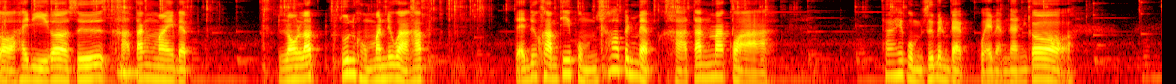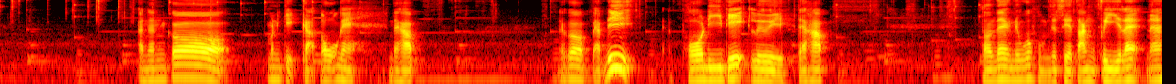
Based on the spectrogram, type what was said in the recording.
ก็ให้ดีก็ซื้อขาตั้งไม้แบบรองรับรุ่นของมันดีกว่าครับ แต่ด้วยความที่ผมชอบเป็นแบบขาตั้นมากกว่า ถ้าให้ผมซื้อเป็นแบบแขวนแบบนั้นก็ อันนั้นก็มันเกะกะโต๊ะไงนะครับ แล้วก็แบบนี้พอดีเดะเลยนะครับ ตอนแรกนึกว่าผมจะเสียตังค์ฟรีแล้วนะ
